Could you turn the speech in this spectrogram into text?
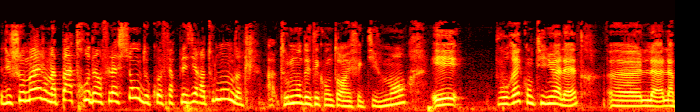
du chômage, on n'a pas trop d'inflation, de quoi faire plaisir à tout le monde? Ah, tout le monde était content, effectivement, et pourrait continuer à l'être. Euh, la- la-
